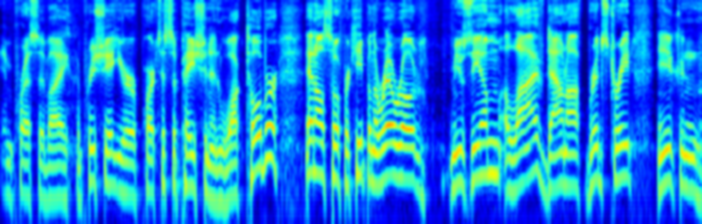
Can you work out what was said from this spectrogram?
Impressive. I appreciate your participation in Walktober and also for keeping the Railroad Museum alive down off Bridge Street. And you can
